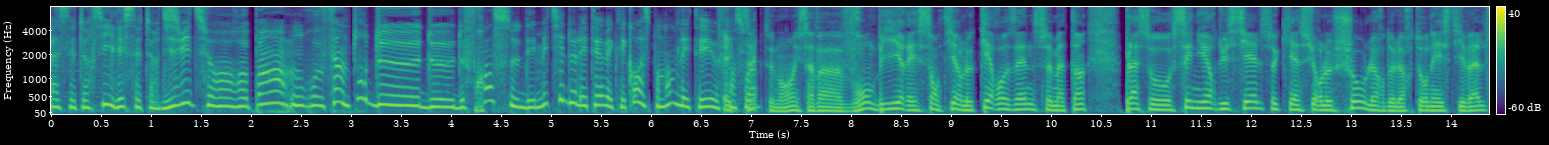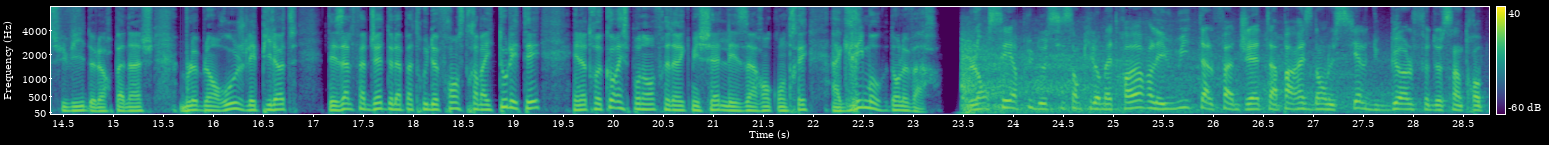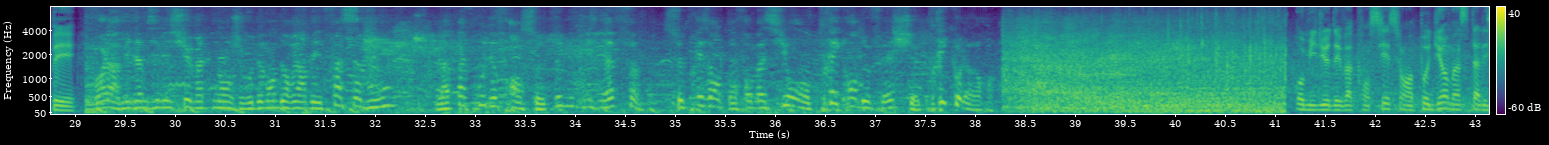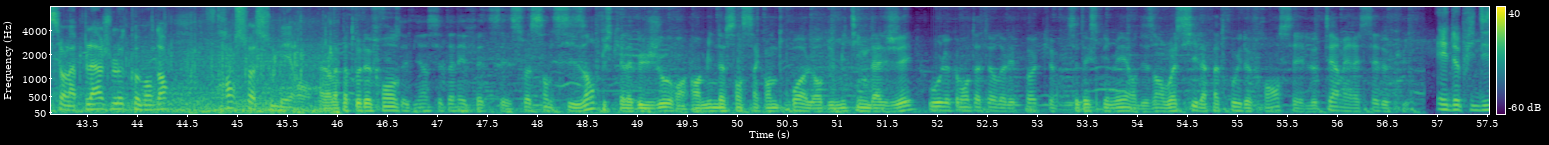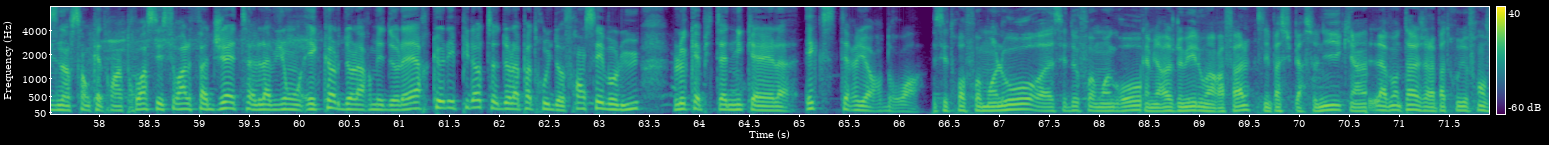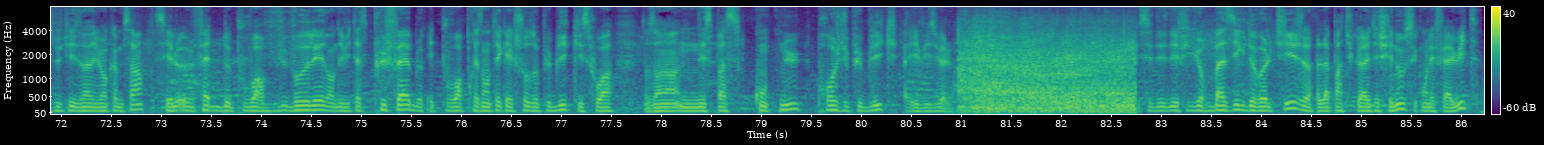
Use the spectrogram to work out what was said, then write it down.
à cette heure-ci, il est 7h18 sur Europe 1. On refait un tour de, de, de France des métiers de l'été avec les correspondants de l'été, François. Exactement, et ça va vrombir et sentir le kérosène ce matin. Place aux seigneurs du ciel, ceux qui assurent le show lors de leur tournée estivale, suivi de leur panache bleu, blanc, rouge. Les pilotes des Alpha Jet de la patrouille de France travaillent tout l'été et notre correspondant Frédéric Michel les a rencontrés à Grimaud dans le Var. Lancés à plus de 600 km heure, les 8 Alpha Jet apparaissent dans le ciel du golfe de Saint-Tropez. Voilà, mesdames et messieurs, maintenant je vous demande de regarder face à vous. La patrouille de France 2019 se présente en formation très grande flèche tricolore. Au milieu des vacanciers sur un podium installé sur la plage, le commandant François Soubéran. Alors la patrouille de France, eh bien cette année fête ses 66 ans puisqu'elle a vu le jour en 1953 lors du meeting d'Alger où le commentateur de l'époque s'est exprimé en disant voici la patrouille de France et le terme est resté depuis. Et depuis 1983, c'est sur Alpha Jet, l'avion école de l'armée de l'air, que les pilotes de la patrouille de France évoluent. Le capitaine Michael, extérieur droit. C'est trois fois moins lourd, c'est deux fois moins gros qu'un Mirage 2000 ou un Rafale. Ce n'est pas supersonique. Hein. L'avantage à la patrouille de France d'utiliser un avion comme ça, c'est le fait de pouvoir voler dans des vitesses plus faibles et de pouvoir présenter quelque chose au public qui soit dans un, espace contenu, proche du public et visuel. C'est des, des, figures basiques de voltige. La particularité chez nous, c'est qu'on les fait à 8.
